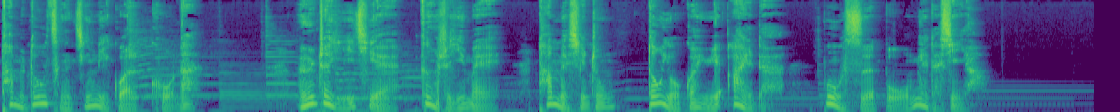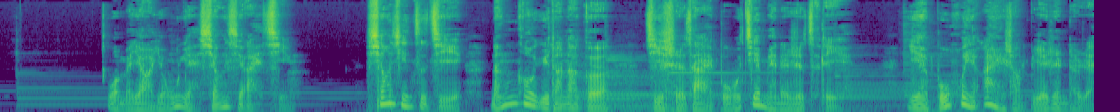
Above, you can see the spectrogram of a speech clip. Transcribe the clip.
他们都曾经历过苦难，而这一切更是因为他们心中都有关于爱的不死不灭的信仰。我们要永远相信爱情，相信自己能够遇到那个即使在不见面的日子里，也不会爱上别人的人。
